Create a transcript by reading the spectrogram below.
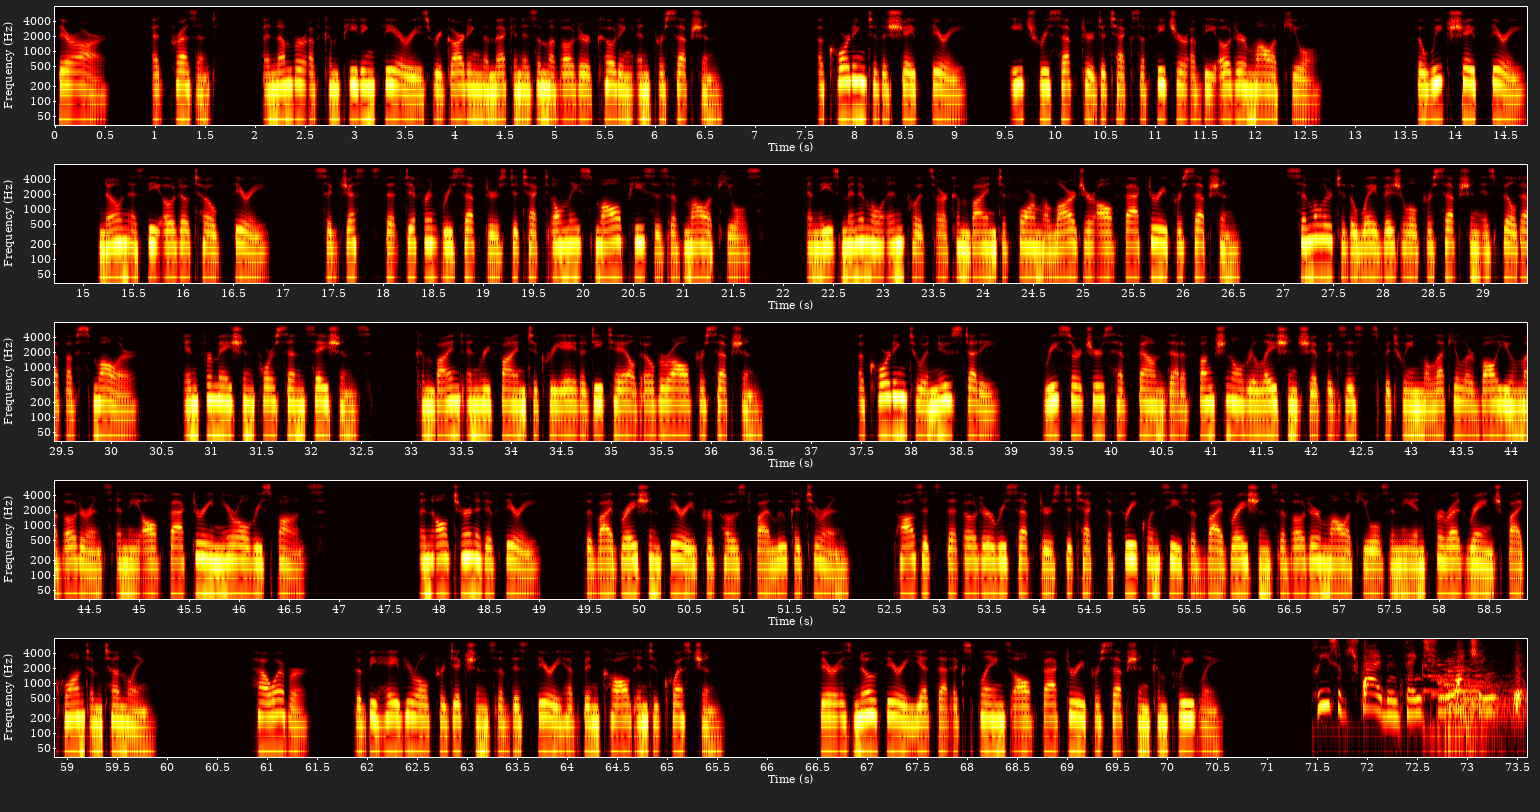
There are, at present, a number of competing theories regarding the mechanism of odor coding and perception. According to the shape theory, each receptor detects a feature of the odor molecule. The weak shape theory, known as the odotope theory, suggests that different receptors detect only small pieces of molecules, and these minimal inputs are combined to form a larger olfactory perception, similar to the way visual perception is built up of smaller, information poor sensations, combined and refined to create a detailed overall perception. According to a new study, researchers have found that a functional relationship exists between molecular volume of odorants and the olfactory neural response. An alternative theory, the vibration theory proposed by Luca Turin, posits that odor receptors detect the frequencies of vibrations of odor molecules in the infrared range by quantum tunneling. However, the behavioral predictions of this theory have been called into question. There is no theory yet that explains olfactory perception completely. Please subscribe and thanks for watching.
